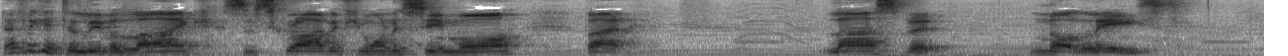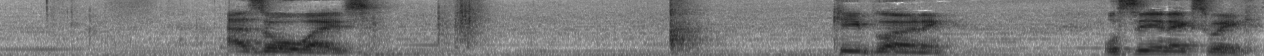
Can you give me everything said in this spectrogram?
don't forget to leave a like, subscribe if you want to see more. But last but not least, as always, keep learning. We'll see you next week.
